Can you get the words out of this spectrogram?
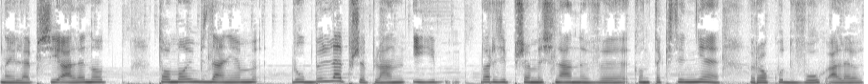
najlepsi, ale no to moim zdaniem byłby lepszy plan i bardziej przemyślany w kontekście nie roku, dwóch, ale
